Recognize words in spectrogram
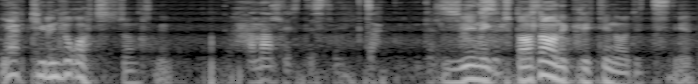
Яг тэрэн лугаа очиж байгаа юм. Ханаал шүү дээ. Зак. Би нэг 7 хоног кретин ууж идсэн. Тэгээд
